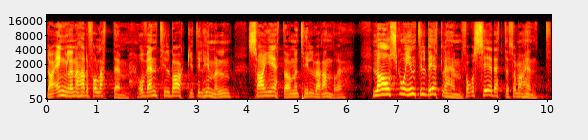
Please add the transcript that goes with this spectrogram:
Da englene hadde forlatt dem og vendt tilbake til himmelen, sa gjeterne til hverandre.: La oss gå inn til Betlehem for å se dette som har hendt,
